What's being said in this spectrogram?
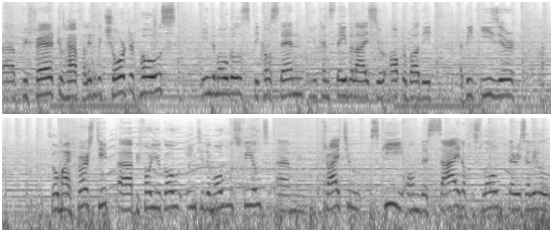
uh, prefer to have a little bit shorter poles in the moguls because then you can stabilize your upper body a bit easier. So my first tip uh, before you go into the moguls field um, try to ski on the side of the slope. There is a little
